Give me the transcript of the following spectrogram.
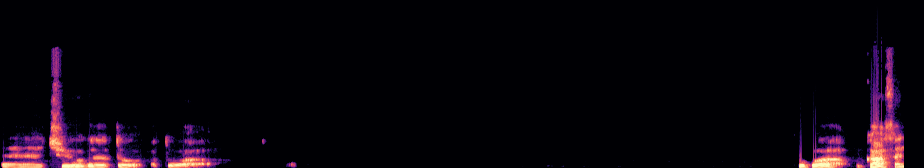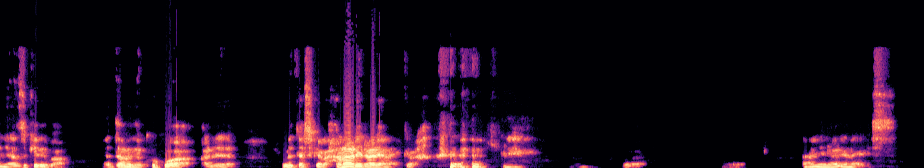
えー、中国だと、あとは、ここはお母さんに預ければ、ダメだよ、ここは、あれ、俺たちから離れられないから。離れられないです。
